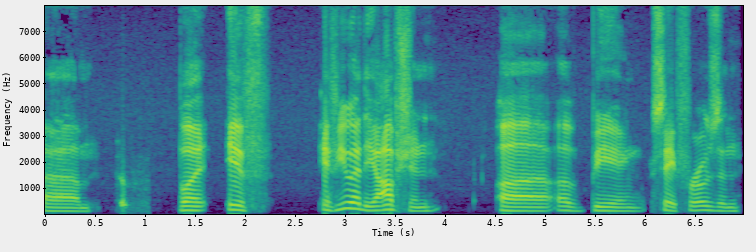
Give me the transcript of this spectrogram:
Um, but if if you had the option uh, of being say frozen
